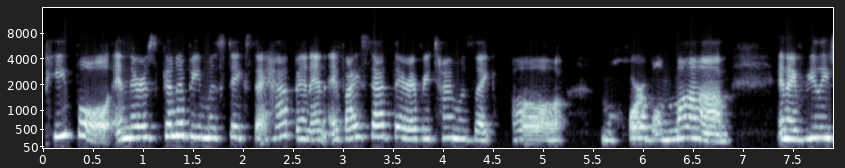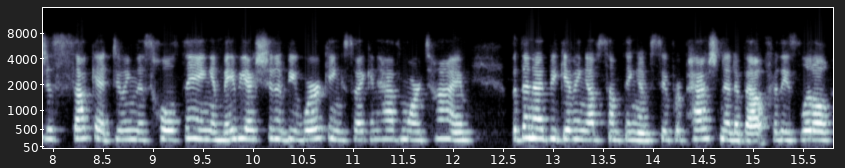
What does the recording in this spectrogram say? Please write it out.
people and there's going to be mistakes that happen. And if I sat there every time was like, oh, I'm a horrible mom and I really just suck at doing this whole thing and maybe I shouldn't be working so I can have more time, but then I'd be giving up something I'm super passionate about for these little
